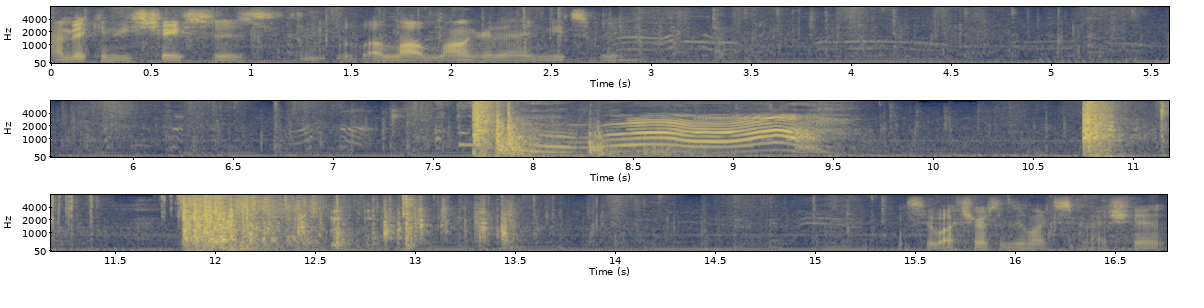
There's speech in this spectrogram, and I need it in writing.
I'm making these chases a lot longer than it needs to be. Her something like smash hit.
